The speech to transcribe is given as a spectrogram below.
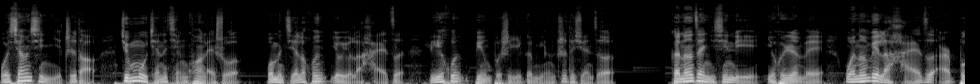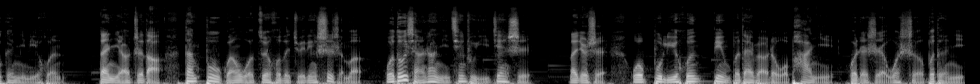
我相信你知道，就目前的情况来说，我们结了婚又有了孩子，离婚并不是一个明智的选择。可能在你心里，你会认为我能为了孩子而不跟你离婚。但你要知道，但不管我最后的决定是什么，我都想让你清楚一件事。”那就是我不离婚，并不代表着我怕你，或者是我舍不得你。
